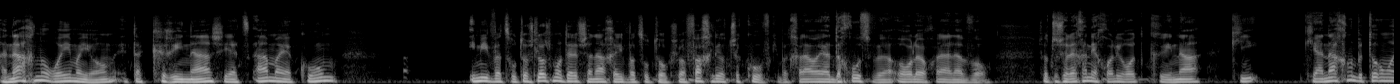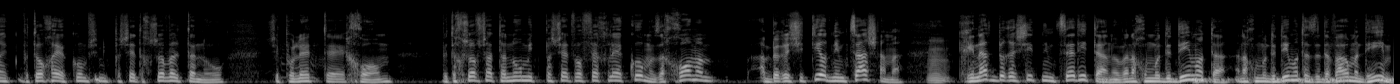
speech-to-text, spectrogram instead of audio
אנחנו רואים היום את הקרינה שיצאה מהיקום עם היווצרותו, 300 אלף שנה אחרי היווצרותו, כשהוא הפך להיות שקוף, כי בהתחלה הוא היה דחוס והאור לא יכול היה לעבור. עכשיו, אתה שואל, איך אני יכול לראות קרינה? כי, כי אנחנו בתור, בתוך היקום שמתפשט, תחשוב על תנור שפולט uh, חום, ותחשוב שהתנור מתפשט והופך ליקום, אז החום הבראשיתי עוד נמצא שם. mm. קרינת בראשית נמצאת איתנו, ואנחנו מודדים אותה. אנחנו מודדים אותה, זה דבר מדהים.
